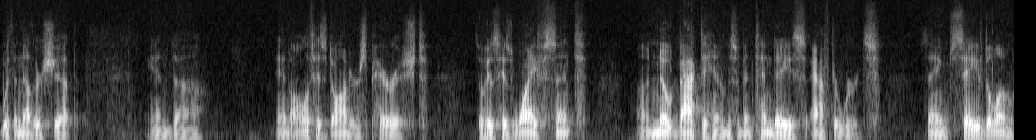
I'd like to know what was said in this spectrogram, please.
with another ship, and, uh, and all of his daughters perished. So his, his wife sent a note back to him. This had been 10 days afterwards, saying, Saved alone.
